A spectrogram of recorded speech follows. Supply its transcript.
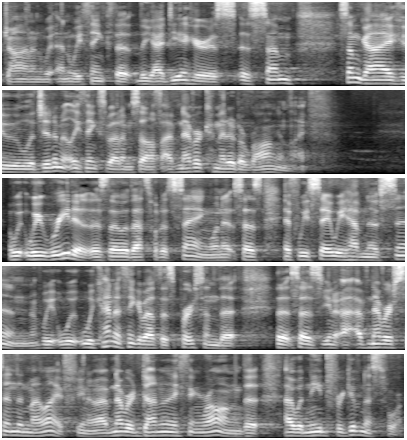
John and we, and we think that the idea here is, is some, some guy who legitimately thinks about himself, I've never committed a wrong in life. We, we read it as though that's what it's saying. When it says, if we say we have no sin, we, we, we kind of think about this person that, that says, you know, I've never sinned in my life. You know, I've never done anything wrong that I would need forgiveness for.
